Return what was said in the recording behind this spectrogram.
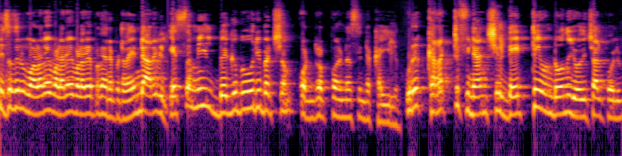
ബിസിനസ്സിൽ വളരെ വളരെ വളരെ പ്രധാനപ്പെട്ടതാണ് എന്റെ അറിവിൽ എസ് എം ഇയിൽ ബഹുഭൂരിപക്ഷം ഓൺട്രപ്രണേഴ്സിന്റെ കയ്യിലും ഒരു കറക്റ്റ് ഫിനാൻഷ്യൽ ഡേറ്റ ഉണ്ടോ എന്ന് ചോദിച്ചാൽ പോലും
